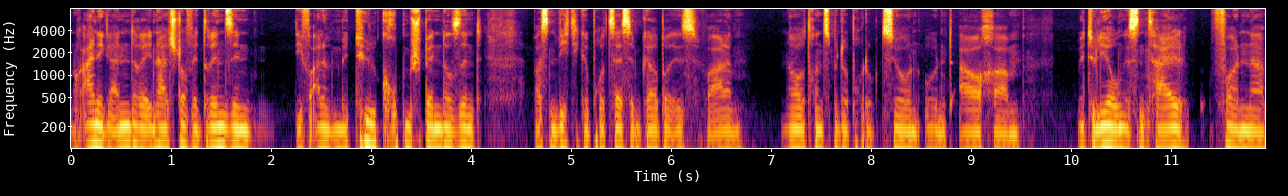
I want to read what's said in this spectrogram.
noch einige andere Inhaltsstoffe drin sind, die vor allem Methylgruppenspender sind, was ein wichtiger Prozess im Körper ist, vor allem Neurotransmitterproduktion und auch ähm, Methylierung ist ein Teil von äh,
